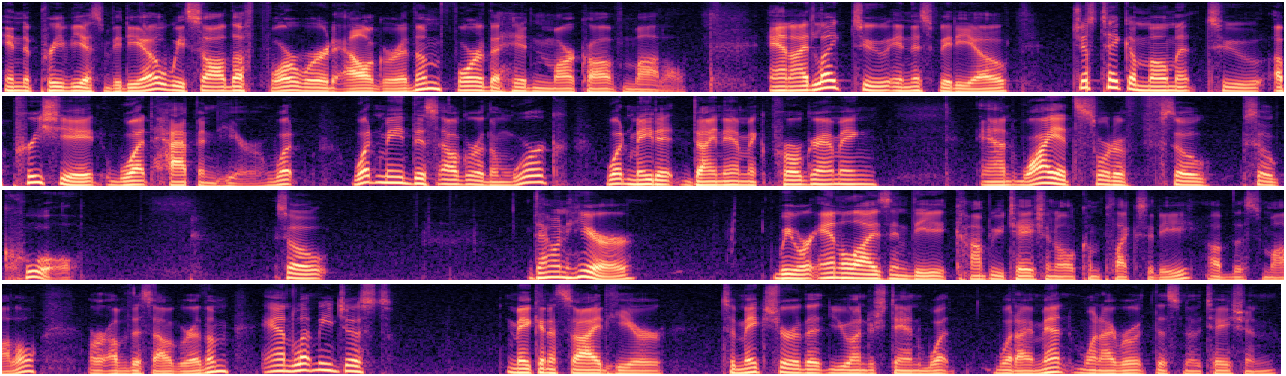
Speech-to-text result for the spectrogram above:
In the previous video, we saw the forward algorithm for the hidden Markov model. And I'd like to, in this video, just take a moment to appreciate what happened here. What, what made this algorithm work? What made it dynamic programming? And why it's sort of so, so cool. So down here, we were analyzing the computational complexity of this model, or of this algorithm. And let me just make an aside here to make sure that you understand what, what I meant when I wrote this notation.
